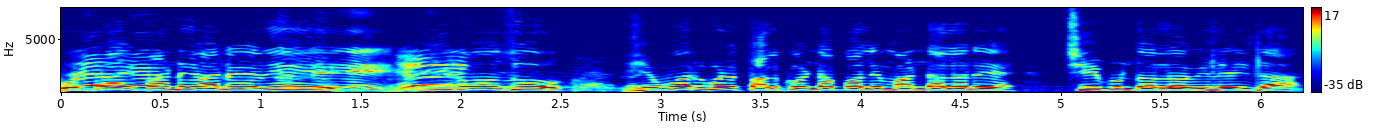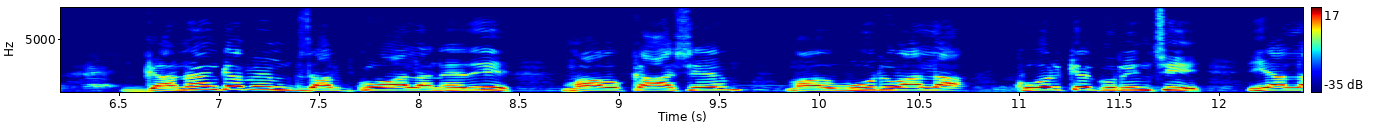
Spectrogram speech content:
బొడ్రాయి పండుగ అనేది ఈరోజు ఎవరు కూడా తలకొండపల్లి మండలని చీపుంటల విలేజ్లో ఘనంగా మేము జరుపుకోవాలనేది మా ఒక ఆశయం. మా ఊరు వాళ్ళ కోరిక గురించి ఇవాళ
